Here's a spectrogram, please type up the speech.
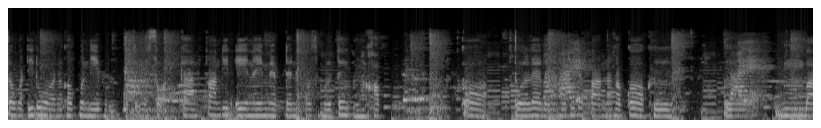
สวัสดีด้วยนะครับ วันนี้ผมจะมาสอนการฟาร์ม DNA ในแมป d a n f o r Simulator กันนะครับ ก็ตัวแรกเลยนะครับที่จะฟาร์มนะครับก็คือเออบา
